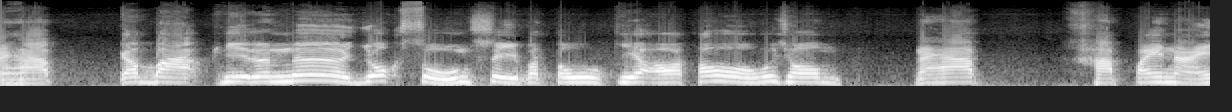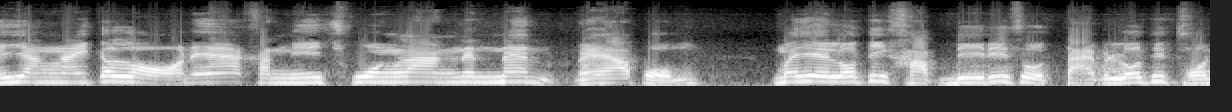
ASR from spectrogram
นะครับ กระบะพีรเนอร์ยกสูง 4 ประตูเกียร์ออโต้ผู้ชมนะครับ ขับไปไหนยังไงก็หล่อนะฮะคันนี้ช่วงล่างแน่น ๆ นะครับผมไม่ใช่รถที่ขับดีที่สุด แต่เป็นรถที่ทน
